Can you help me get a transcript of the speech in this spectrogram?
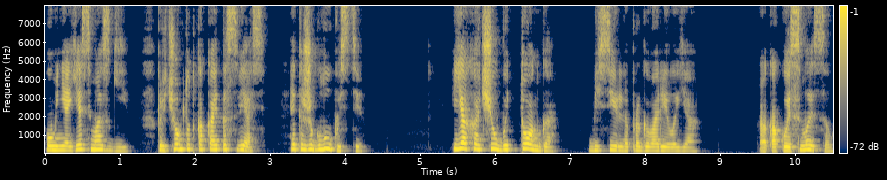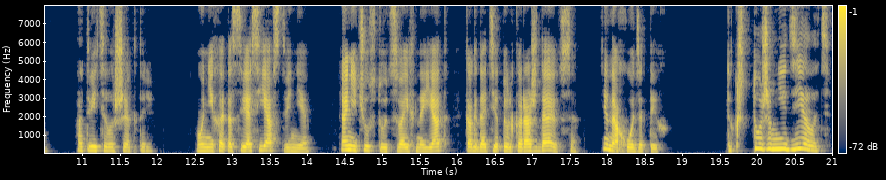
У меня есть мозги. Причем тут какая-то связь? Это же глупости. «Я хочу быть Тонго», – бессильно проговорила я. «А какой смысл?» – ответила Шектори. «У них эта связь явственнее. Они чувствуют своих наяд, когда те только рождаются, и находят их». «Так что же мне делать?»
